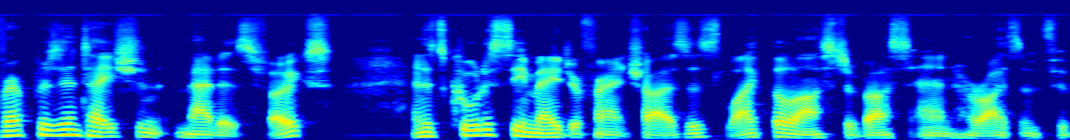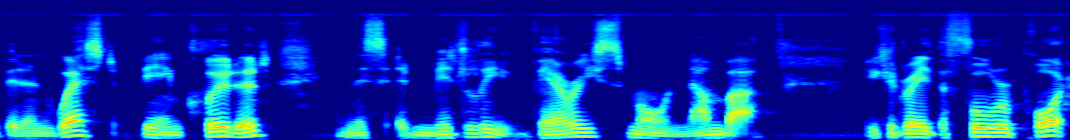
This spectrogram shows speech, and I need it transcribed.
representation matters, folks, and it's cool to see major franchises like The Last of Us and Horizon Forbidden West be included in this admittedly very small number. You could read the full report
